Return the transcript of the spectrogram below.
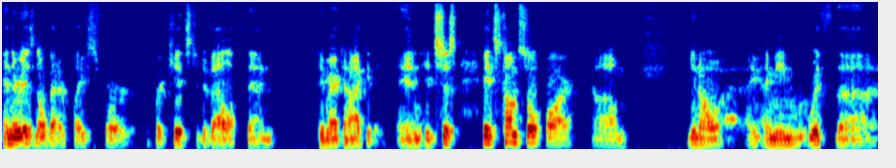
And there is no better place for for kids to develop than the American Hockey League. And it's just it's come so far. Um, you know, I, I mean, with uh,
